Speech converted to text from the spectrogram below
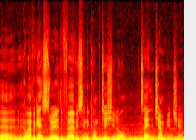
Uh, whoever gets through the furthest in the competition will take the championship.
